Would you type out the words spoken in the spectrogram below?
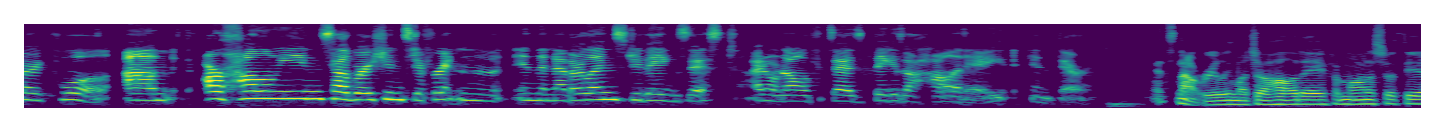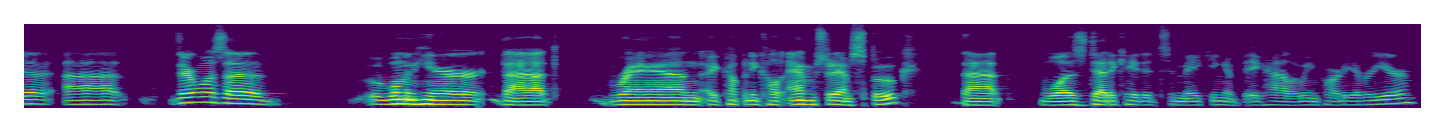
Very cool. Um, are Halloween celebrations different in in the Netherlands? Do they exist? I don't know if it's as big as a holiday in there. It's not really much of a holiday, if I'm honest with you. Uh, there was a woman here that ran a company called Amsterdam Spook that was dedicated to making a big Halloween party every year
